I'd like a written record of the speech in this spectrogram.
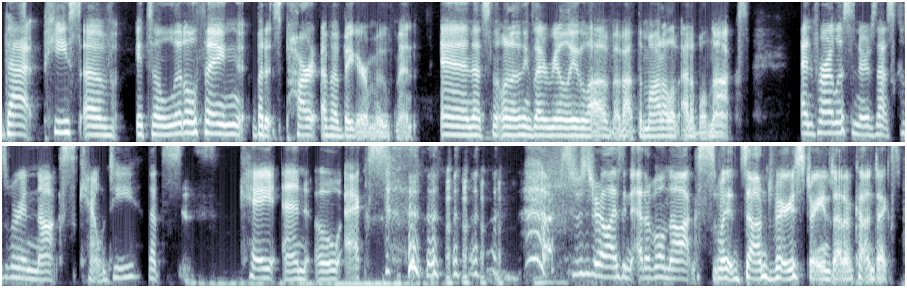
that piece of it's a little thing but it's part of a bigger movement and that's one of the things I really love about the model of Edible Knox. And for our listeners, that's because we're in Knox County. That's K N O X. Just realizing edible Knox would sound very strange out of context.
